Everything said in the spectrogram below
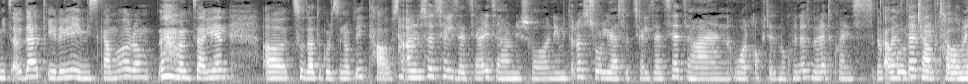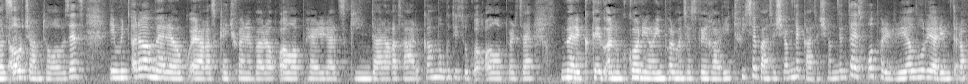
მიწევდა ტირილი იმის გამო რომ ძალიან ცუდად გრძნობდი თავს. ანუ სოციალიზაცია არის ძალიან მნიშვნელოვანი, იმიტომ რომ სრული ასოციალიზაცია ძალიან უარყოფითად მოქმედებს მე თქვენს და მენტალურ ჯანმრთელობაზეც, იმიტომ რომ მე უკვე რაღაც გეჩვენება რომ ყველაფერი რაც გინდა რაღაც არ გამოგდის უკვე ყველაფერზე. მე ანუ გგონი რომ ინფორმაციას ვეღარ ითვისებ ასე შემდეგ, ასე შემდეგ და ეს ყველაფერი რეალური არის, იმიტომ რომ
